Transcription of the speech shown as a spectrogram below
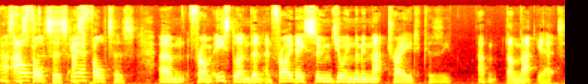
Asphalters, Asphalters, yeah. asphalters um, from East London, and Friday soon joined them in that trade because he hadn't done that yet.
